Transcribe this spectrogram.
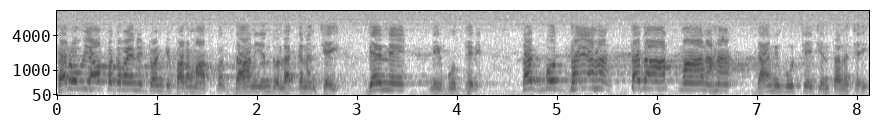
సర్వవ్యాపకమైనటువంటి పరమాత్మ. దాని ఎందు లగ్నం చేయి. దేన్ని? నీ బుద్ధిని. తద్బుద్ధయ తదాత్మాన. దాన్ని గూర్చే చింతన చేయి.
